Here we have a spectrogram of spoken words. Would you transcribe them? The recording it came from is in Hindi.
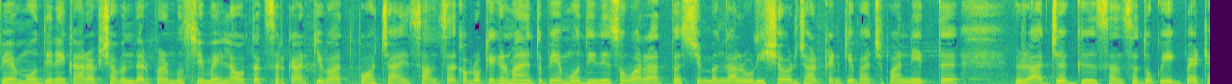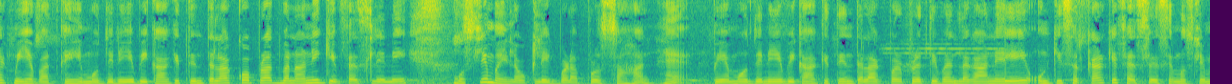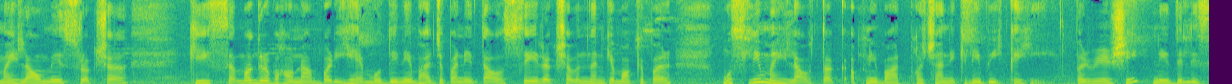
पीएम मोदी ने कहा रक्षाबंधन पर मुस्लिम महिलाओं तक सरकार की बात पहुँचाए सांसद। खबरों के अगर माने तो पीएम मोदी ने सोमवार रात पश्चिम बंगाल उड़ीसा और झारखंड के भाजपा नेता राजग सांसदों को एक बैठक में यह बात कही। मोदी ने यह भी कहा कि तीन तलाक को अपराध बनाने के फैसले ने मुस्लिम महिलाओं के लिए एक बड़ा प्रोत्साहन है। पीएम मोदी ने यह भी कहा कि तीन तलाक पर प्रतिबंध लगाने उनकी सरकार के फैसले से मुस्लिम महिलाओं में सुरक्षा की समग्र भावना बढ़ी है। मोदी ने भाजपा नेताओं से रक्षाबंधन के मौके पर मुस्लिम महिलाओं तक अपनी बात पहुँचाने के लिए भी कही। परवीर सिंह, नई दिल्ली से।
